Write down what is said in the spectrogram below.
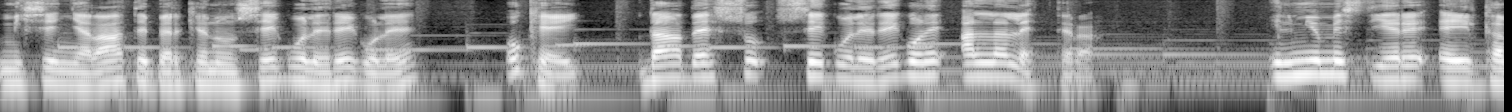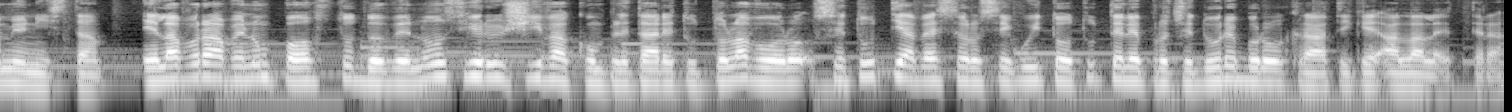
mi segnalate perché non seguo le regole? Ok, da adesso seguo le regole alla lettera. Il mio mestiere è il camionista e lavoravo in un posto dove non si riusciva a completare tutto il lavoro se tutti avessero seguito tutte le procedure burocratiche alla lettera.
